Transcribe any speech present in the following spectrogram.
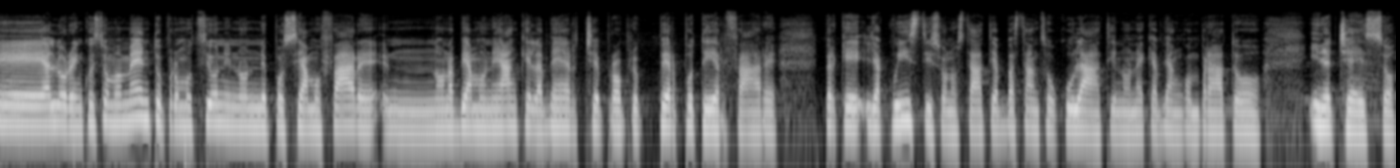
E allora in questo momento promozioni non ne possiamo fare, mm, non abbiamo neanche la merce proprio per poter fare, perché gli acquisti sono stati abbastanza oculati, non è che abbiamo comprato in eccesso.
